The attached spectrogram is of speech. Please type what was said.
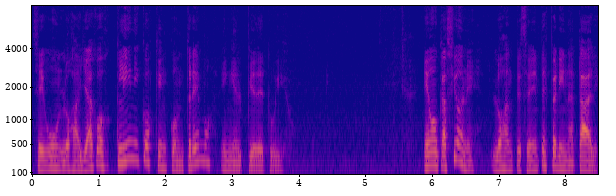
según los hallazgos clínicos que encontremos en el pie de tu hijo. En ocasiones, los antecedentes perinatales,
